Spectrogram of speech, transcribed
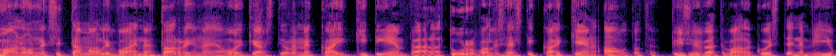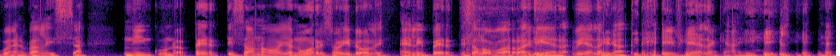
Vaan onneksi tämä oli vain tarina ja oikeasti olemme kaikki tien päällä. Turvallisesti kaikkien autot pysyvät valkoisten viivojen välissä – niin kuin Pertti sanoo, ja nuorisoidoli, eli Pertti Salovaara ei vielä, vieläkään, ei vieläkään hiljene.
